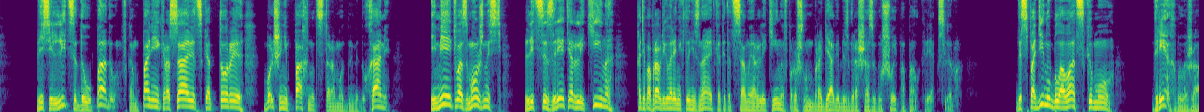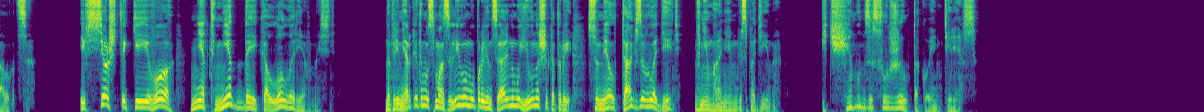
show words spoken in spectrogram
Веселиться до упаду в компании красавиц, которые больше не пахнут старомодными духами. Имеет возможность лицезреть Орликина, хотя, по правде говоря, никто не знает, как этот самый Орликина в прошлом бродяга без гроша за душой попал к Векслеру. Господину Блаватскому грех было жаловаться. И все ж таки его нет-нет, да и колола ревность. Например, к этому смазливому провинциальному юноше, который сумел так завладеть вниманием господина. И чем он заслужил такой интерес?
